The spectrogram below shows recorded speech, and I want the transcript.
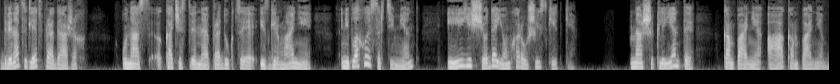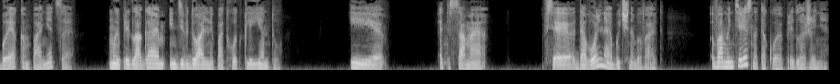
12 лет в продажах. У нас э, качественная продукция из Германии, неплохой ассортимент и еще даем хорошие скидки. Наши клиенты — компания А, компания Б, компания С. Мы предлагаем индивидуальный подход к клиенту. И это самое... Все довольны обычно бывают. Вам интересно такое предложение?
